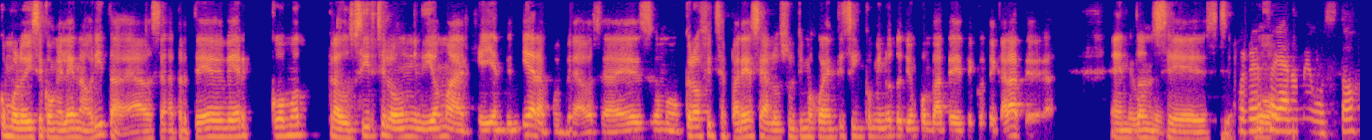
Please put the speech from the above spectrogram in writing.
como lo dice con Elena ahorita, ¿verdad? O sea, traté de ver cómo traducírselo a un idioma al que ella entendiera, pues, ¿verdad? O sea, es como CrossFit se parece a los últimos 45 minutos de un combate de, de karate, ¿verdad? Entonces... Por eso ya no me gustó.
